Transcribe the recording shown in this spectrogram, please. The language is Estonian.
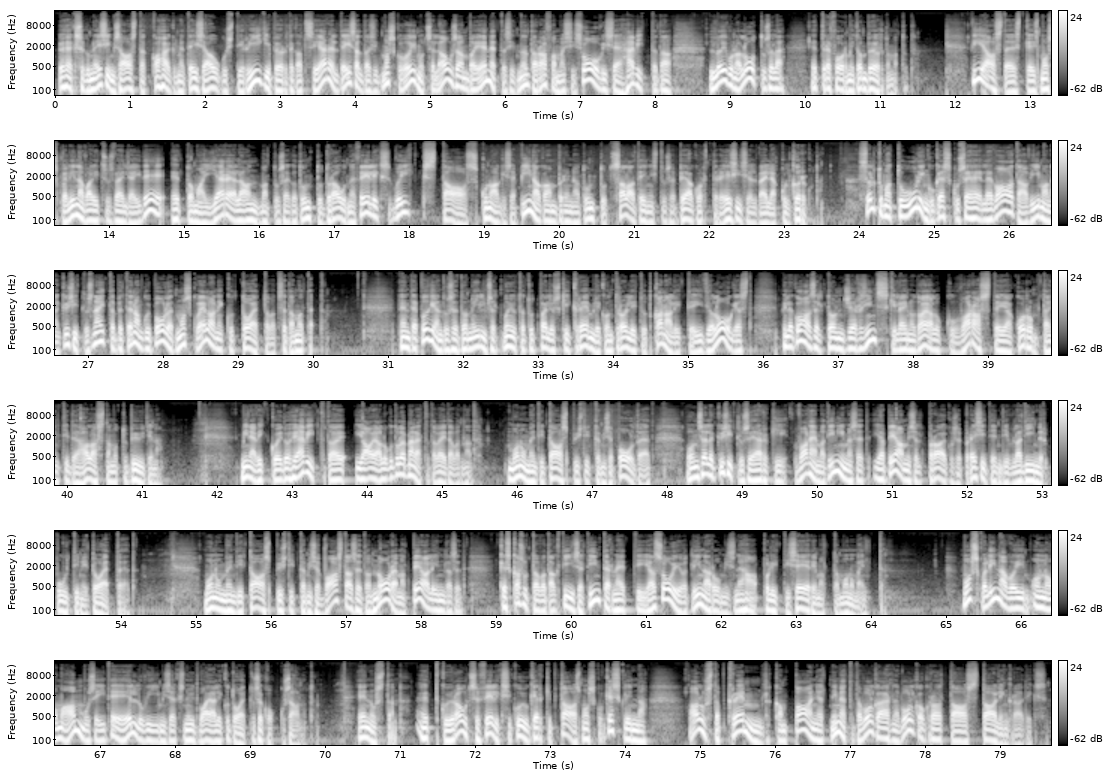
üheksakümne esimese aasta kahekümne teise augusti riigipöördekatse järel teisaldasid Moskva võimud selle ausamba ja ennetasid nõnda rahvamassi soovi see hävitada lõivuna lootusele, et reformid on pöördumatud viie aasta eest käis Moskva linnavalitsus välja idee, et oma järeleandmatusega tuntud Raudne Felix võiks taas kunagise piinakambrina tuntud salateenistuse peakorteri esisel väljakul kõrguda sõltumatu uuringukeskuse Levada viimane küsitlus näitab, et enam kui pooled Moskva elanikud toetavad seda mõtet. Nende põhjendused on ilmselt mõjutatud paljuski Kremli kontrollitud kanalite ideoloogiast, mille kohaselt on Dzeržinski läinud ajalukku varaste ja korruptantide halastamatu püüdjana minevikku ei tohi hävitada ja ajalugu tuleb mäletada, väidavad nad. monumendi taaspüstitamise pooldajad on selle küsitluse järgi vanemad inimesed ja peamiselt praeguse presidendi Vladimir Putini toetajad. monumendi taaspüstitamise vastased on nooremad pealinlased, kes kasutavad aktiivselt internetti ja soovivad linnaruumis näha politiseerimata monumente Moskva linnavõim on oma ammuse idee elluviimiseks nüüd vajaliku toetuse kokku saanud ennustan, et kui raudse Felixi kuju kerkib taas Moskva kesklinna, alustab Kreml kampaaniat nimetada Volga-äärne Volgograd taas Stalingradiks.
